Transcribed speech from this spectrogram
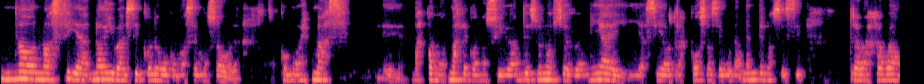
no, no hacía, no iba al psicólogo como hacemos ahora, como es más eh, más, más reconocido. Antes uno se reunía y, hacía otras cosas seguramente, no sé si trabajaba,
